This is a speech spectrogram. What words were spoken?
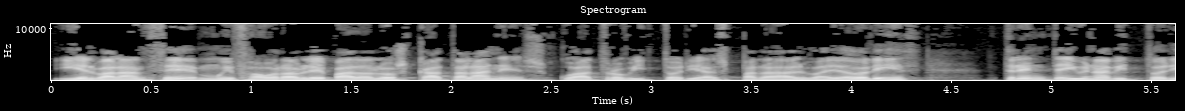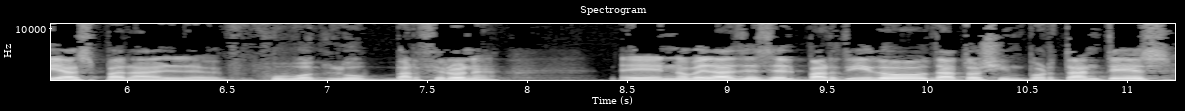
y el balance muy favorable para los catalanes. Cuatro victorias para el Valladolid, 31 victorias para el Fútbol Club Barcelona. Eh, novedades del partido, datos importantes.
